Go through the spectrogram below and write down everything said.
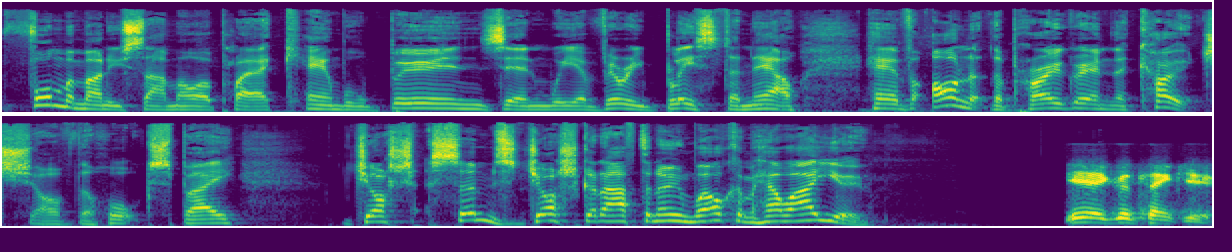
former Manu Samoa player Campbell Burnes. And we are very blessed to now have on the program the coach of the Hawke's Bay, Josh Sims. Josh, good afternoon. Welcome. How are you? Yeah, good, thank you.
